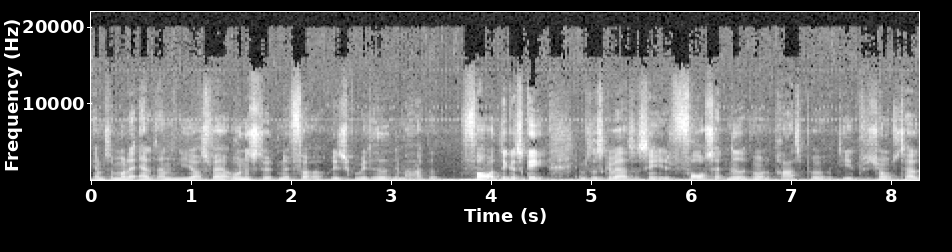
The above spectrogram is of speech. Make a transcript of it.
jamen så må det alt andet lige også være understøttende for risikovilligheden i markedet. For at det kan ske, jamen så skal vi altså se et fortsat nedgående pres på de inflationstal,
